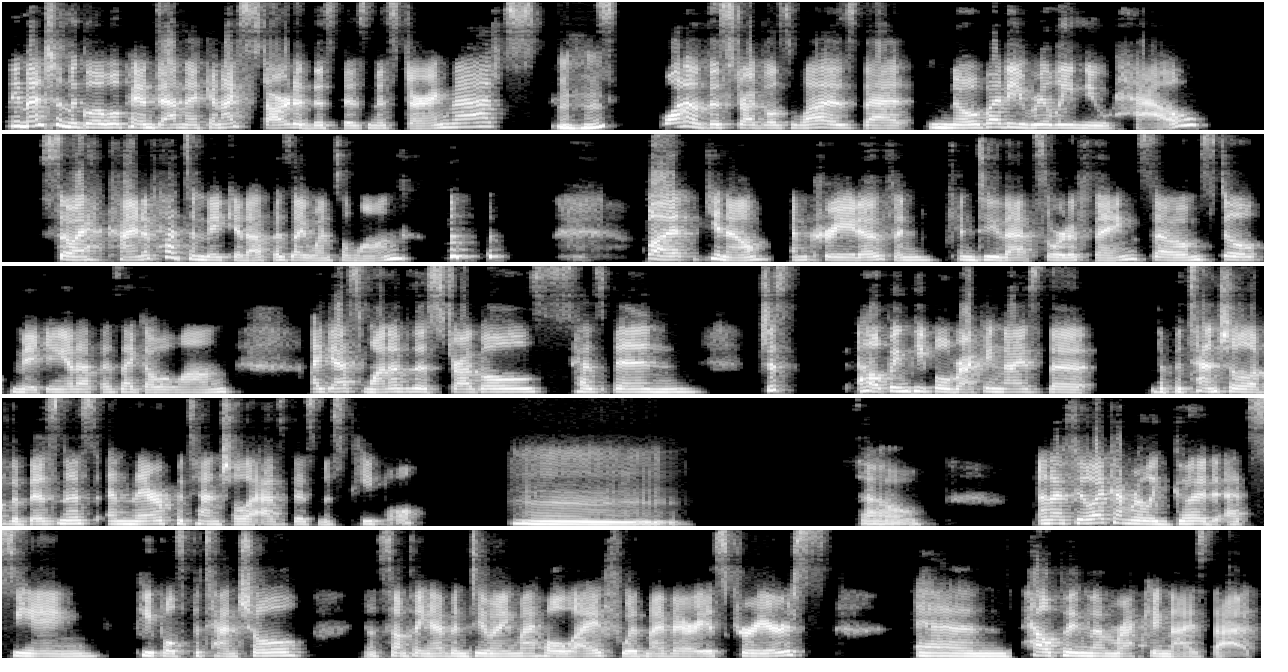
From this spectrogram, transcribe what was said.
We mentioned the global pandemic, and I started this business during that. Mm-hmm one of the struggles was that nobody really knew how. So I kind of had to make it up as I went along. but, you know, I'm creative and can do that sort of thing. So I'm still making it up as I go along. I guess one of the struggles has been just helping people recognize the the potential of the business and their potential as business people. Mm. So and I feel like I'm really good at seeing people's potential. It's something I've been doing my whole life with my various careers and helping them recognize that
